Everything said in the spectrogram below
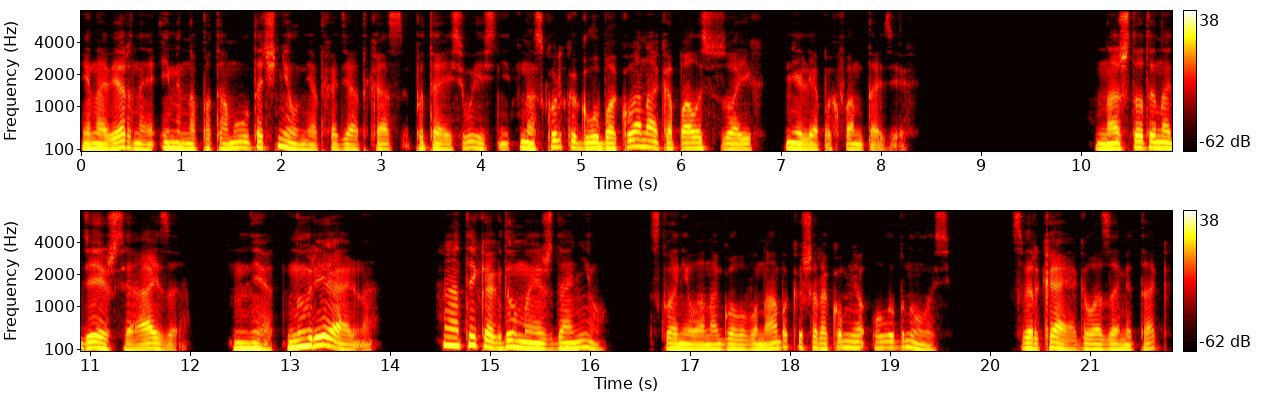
И, наверное, именно потому уточнил, не отходя от кассы, пытаясь выяснить, насколько глубоко она окопалась в своих нелепых фантазиях. «На что ты надеешься, Айза?» «Нет, ну реально!» «А ты как думаешь, Данил?» Склонила она голову на бок и широко мне улыбнулась, сверкая глазами так,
